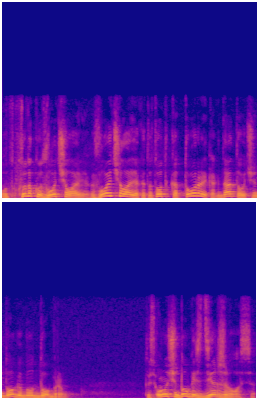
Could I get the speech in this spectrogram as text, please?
вот кто такой злой человек? Злой человек это тот, который когда-то очень долго был добрым. То есть он очень долго сдерживался.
